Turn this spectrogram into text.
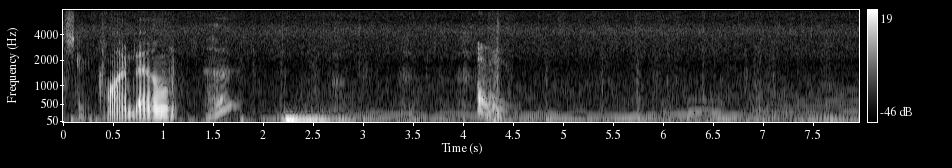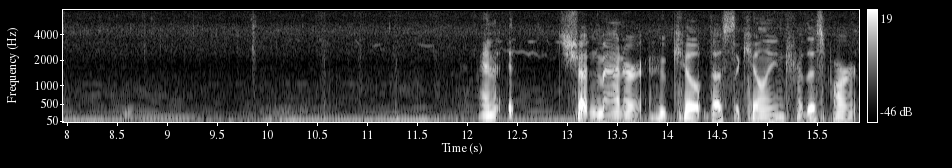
Just gonna climb down. Oh. And it shouldn't matter who kill does the killing for this part,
